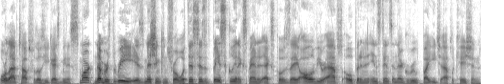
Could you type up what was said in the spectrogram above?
or laptops for those of you guys being as smart. Number three is mission control. What this is, it's basically an expanded expose. All of your apps open in an instance and they're grouped by each application.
